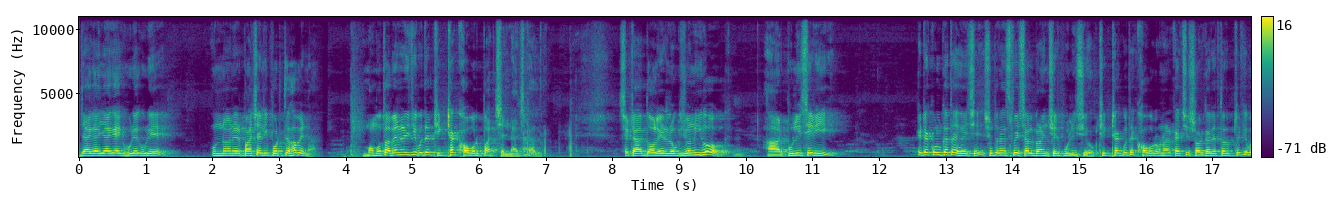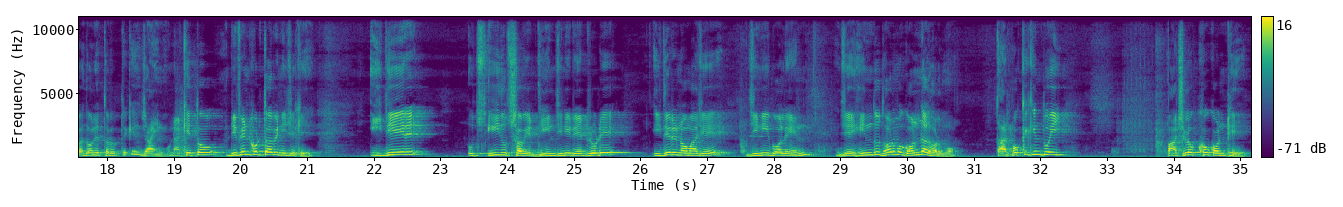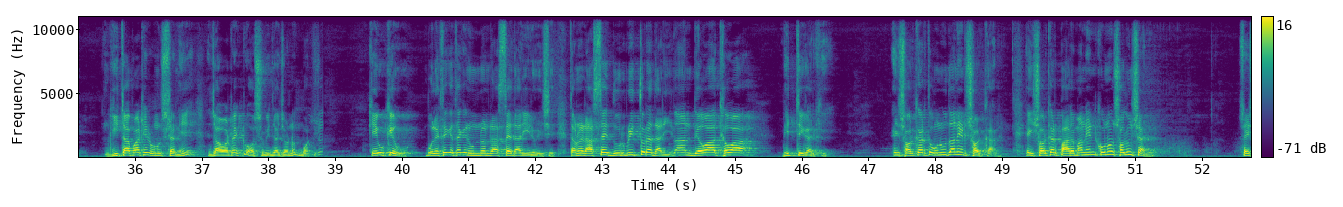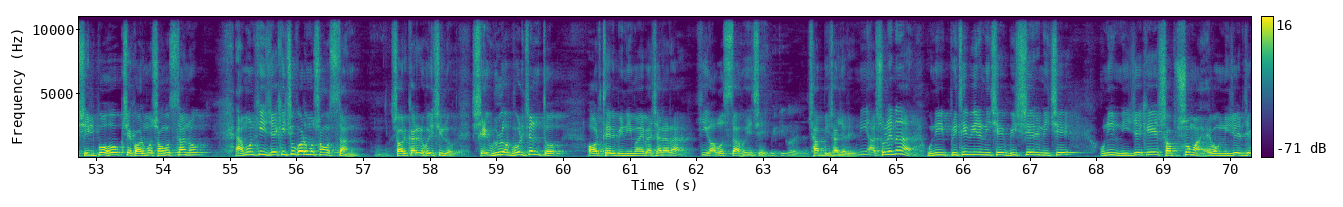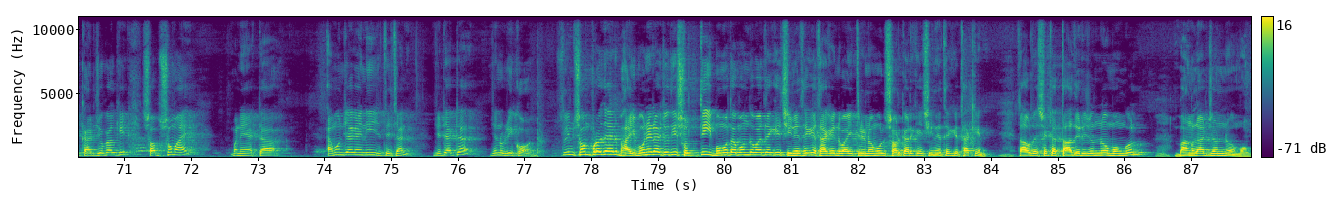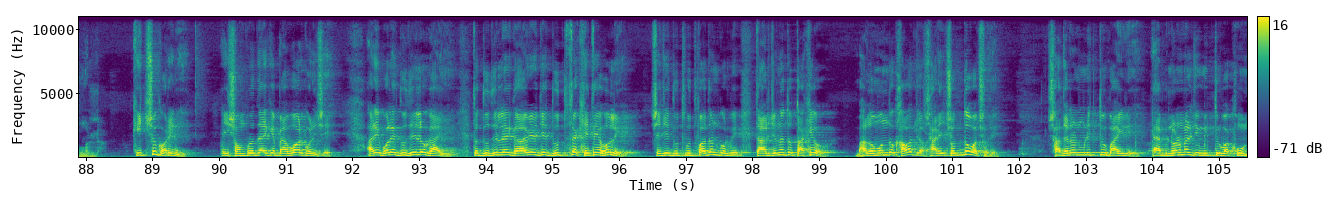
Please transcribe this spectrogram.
জায়গায় জায়গায় ঘুরে ঘুরে উন্নয়নের পাঁচালি পড়তে হবে না। মমতা ব্যানার্জি বোধহয় ঠিকঠাক খবর পাচ্ছেন না আজকাল। সেটা দলের লোকজনই হোক আর পুলিশেরই এটা কলকাতায় হয়েছে, সুতরাং স্পেশাল ব্রাঞ্চের পুলিশই হোক। ঠিকঠাক বোধহয় খবর ওনার কাছে সরকারের তরফ থেকে বা দলের তরফ থেকে যায়নি। ওনাকে তো ডিফেন্ড করতে হবে নিজেকে। ঈদের ঈদ উৎসবের দিন যিনি রেড রোডে ঈদের নমাজে যিনি বলেন যে হিন্দু ধর্ম গন্দা ধর্ম, তার পক্ষে কিন্তু এই পাঁচ লক্ষ কণ্ঠে গীতা পাঠের অনুষ্ঠানে যাওয়াটা একটু অসুবিধাজনক বটে। কেউ কেউ বলে থেকে থাকেন উন্নয়ন রাস্তায় দাঁড়িয়ে রয়েছে। তার মানে রাস্তায় দুর্বৃত্তরা দাঁড়িয়ে। দান দেওয়া থেওয়া ভিত্তিক আর কি। এই সরকার তো অনুদানের সরকার। এই সরকার পার্মানেন্ট কোনো সলিউশন। সে শিল্প হোক সে কর্মসংস্থান হোক এমনকি যে কিছু কর্মসংস্থান সরকারের হয়েছিল সেগুলো পর্যন্ত অর্থের বিনিময়ে বেচারারা কি অবস্থা হয়েছে? ছাব্বিশ হাজারের। উনি আসলে না উনি পৃথিবীর নিচে বিশ্বের নিচে উনি নিজেকে সবসময় এবং নিজের যে কার্যকালকে সবসময় মানে একটা এমন জায়গায় নিয়ে যেতে চান, যেটা একটা যেন রেকর্ড মুসলিম সম্প্রদায়ের ভাই বোনেরা যদি সত্যিই মমতা বন্দ্যোপাধ্যায়কে চিনে থেকে থাকেন বা এই তৃণমূল সরকারকে চিনে থেকে থাকেন, তাহলে সেটা তাদের জন্য মঙ্গল, বাংলার জন্য মঙ্গল। কিচ্ছু করেনি। এই সম্প্রদায়কে ব্যবহার করেছে। আরে বলে দুধেলো গাই। তো দুধেলো গায়ের যে দুধটা খেতে হলে সে যে দুধ উৎপাদন করবে, তার জন্য তো তাকেও ভালো মন্দ খাওয়াতে সাড়ে চোদ্দ বছরে সাধারণ মৃত্যু বাইরে অ্যাবনর্মাল যে মৃত্যু বা খুন,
